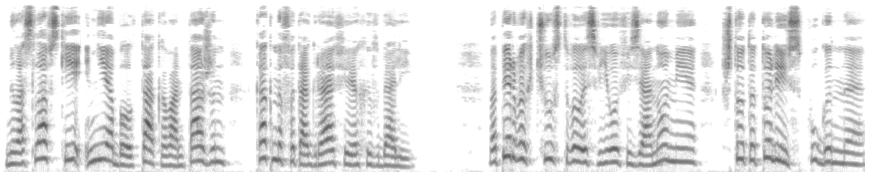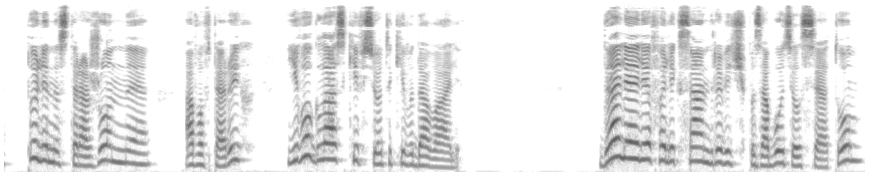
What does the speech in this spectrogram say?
Милославский не был так авантажен, как на фотографиях и вдали. Во-первых, чувствовалось в его физиономии что-то то ли испуганное, то ли настороженное, а во-вторых, его глазки все-таки выдавали. Далее Лев Александрович позаботился о том,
